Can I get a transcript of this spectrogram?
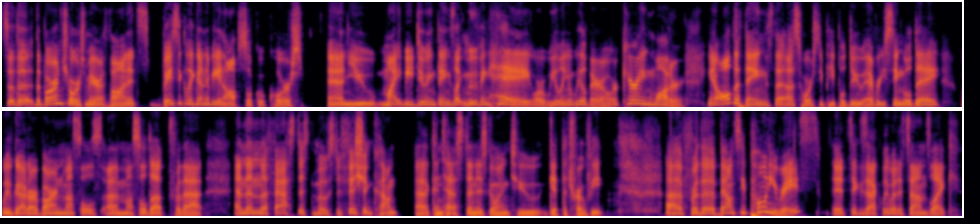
so the, the Barn Chores Marathon, it's basically going to be an obstacle course and you might be doing things like moving hay or wheeling a wheelbarrow or carrying water. You know, all the things that us horsey people do every single day. We've got our barn muscles uh, muscled up for that. And then the fastest, most efficient con- uh, contestant is going to get the trophy. Uh, for the bouncy pony race, it's exactly what it sounds like.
